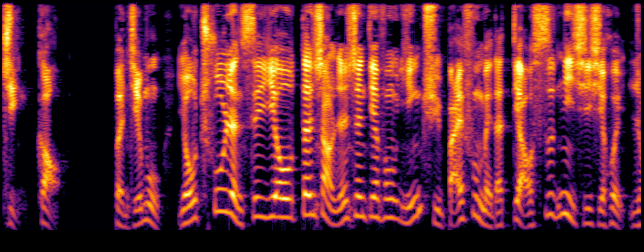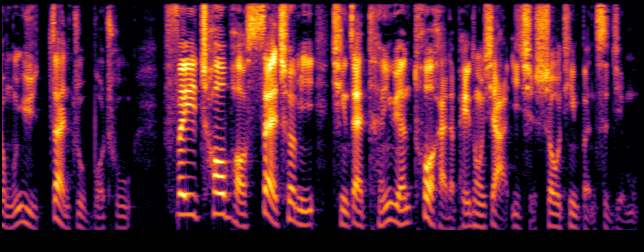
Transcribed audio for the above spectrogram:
警告：本节目由出任 CEO、登上人生巅峰、迎娶白富美的屌丝逆袭协会荣誉赞助播出。非超跑赛车迷，请在藤原拓海的陪同下一起收听本次节目。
